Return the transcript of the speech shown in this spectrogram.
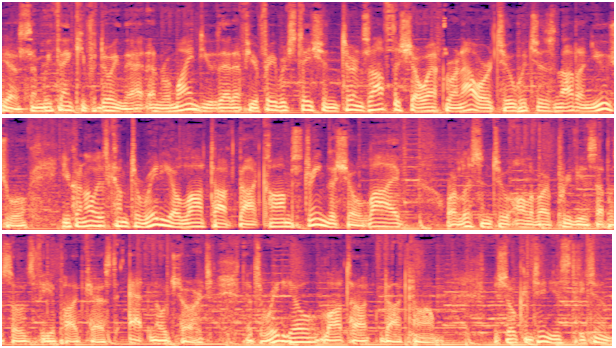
Yes, and we thank you for doing that and remind you that if your favorite station turns off the show after an hour or two, which is not unusual, you can always come to radiolawtalk.com, stream the show live, or listen to all of our previous episodes via podcast at no charge. That's radiolawtalk.com. The show continues. Stay tuned.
